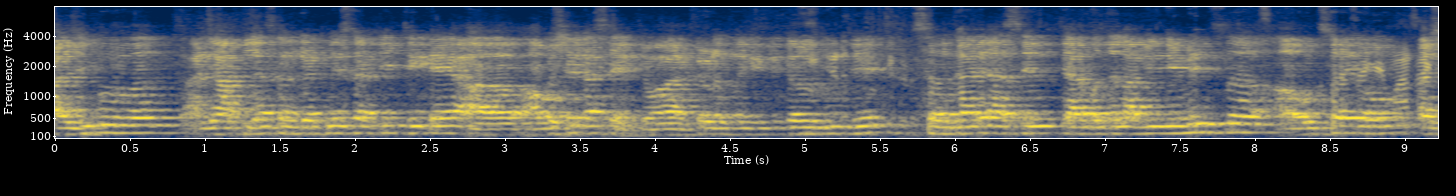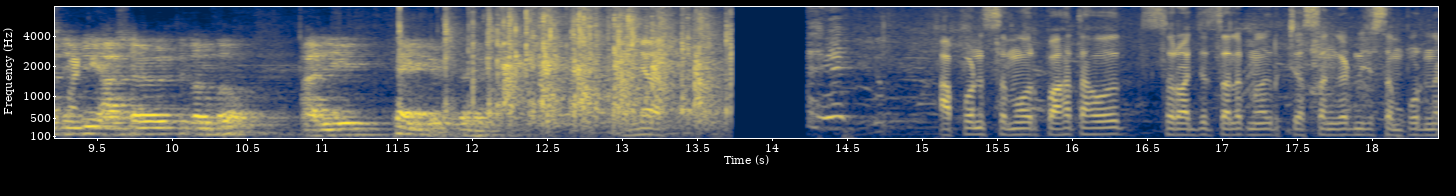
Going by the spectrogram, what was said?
काळजीपूर्वक आणि आपल्या संघटनेसाठी जे काही आवश्यक असेल किंवा आठवड्यातून जे म्हणजे सहकार्य असेल त्याबद्दल आम्ही नेहमीच उत्साही राहू अशी मी आशा व्यक्त करतो. आणि थँक्यू धन्यवाद. आपण समोर पाहत आहोत स्वराज्य चालक नगरच्या संघटनेची संपूर्ण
